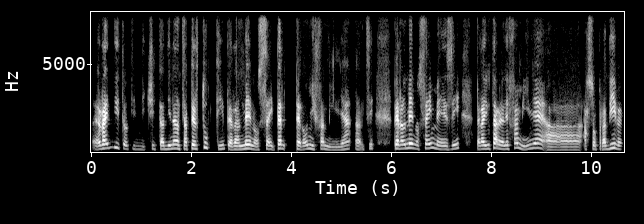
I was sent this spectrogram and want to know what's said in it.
reddito di cittadinanza per tutti, per almeno sei, per, per, ogni famiglia, anzi, per almeno sei mesi per aiutare le famiglie a, a, sopravvivere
